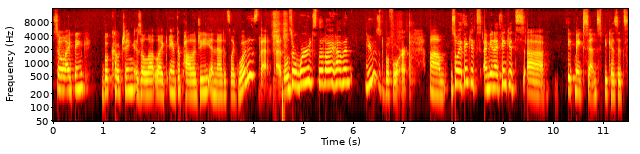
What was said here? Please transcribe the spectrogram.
So I think book coaching is a lot like anthropology, and that it's like, what is that? Those are words that I haven't used before. Um, so I think it's, I mean, I think it's, uh, it makes sense because it's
